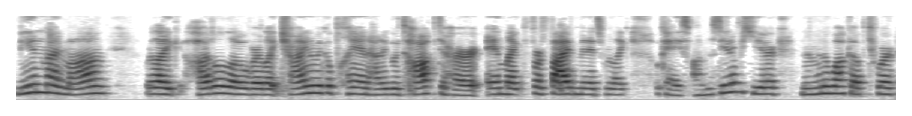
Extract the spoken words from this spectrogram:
me and my mom were like huddled over, like trying to make a plan how to go talk to her. And like for five minutes, we're like, okay, so I'm gonna stand over here and I'm gonna walk up to her.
